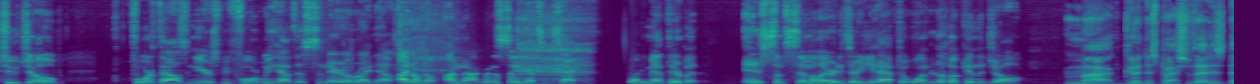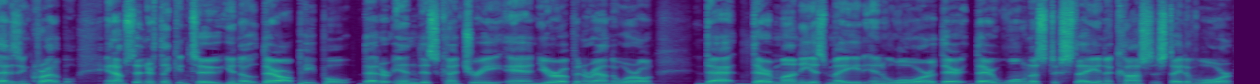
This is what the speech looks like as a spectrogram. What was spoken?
to Job four thousand years before we have this scenario right now. I don't know. I'm not going to say that's exactly what he meant there, but there's some similarities there. You have to wonder the hook in the jaw. My goodness, Pastor, that is that is incredible. And I'm sitting there thinking too, you know, there are people that are in this country and Europe and around the world that their money is made in war. They they want us to stay in a constant state of war,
